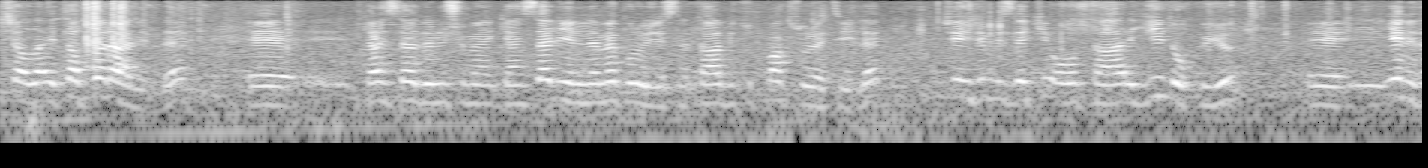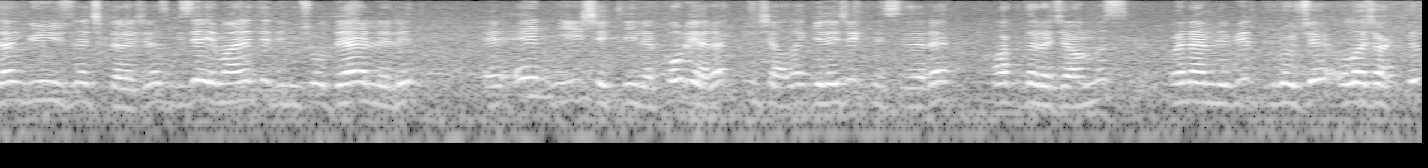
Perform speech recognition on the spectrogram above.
inşallah etaplar halinde e, kentsel dönüşüme, kentsel yenileme projesine tabi tutmak suretiyle şehrimizdeki o tarihi dokuyu e, yeniden gün yüzüne çıkaracağız. Bize emanet edilmiş o değerleri e, en iyi şekliyle koruyarak inşallah gelecek nesillere aktaracağımız önemli bir proje olacaktır.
